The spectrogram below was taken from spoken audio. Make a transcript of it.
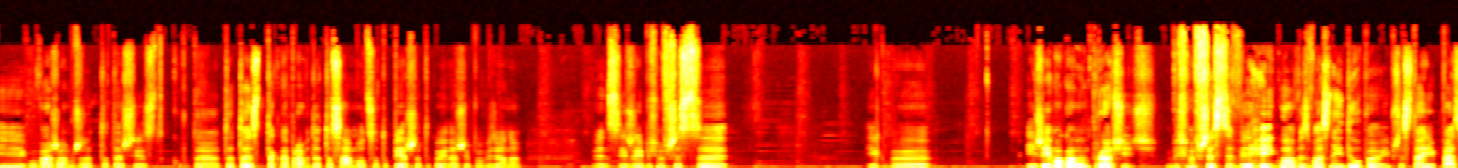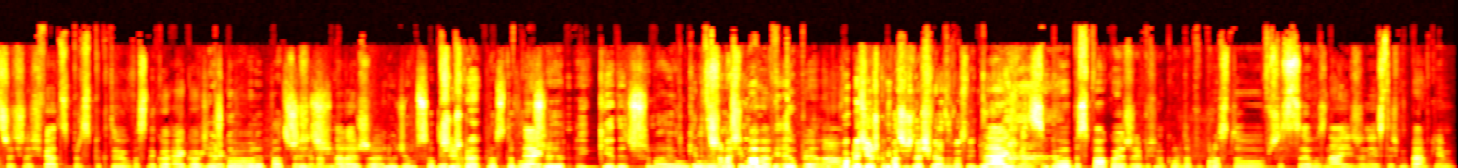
I uważam, że to też jest, kurde, to, to jest tak naprawdę to samo, co to pierwsze, tylko inaczej powiedziane. Więc jeżeli byśmy wszyscy jakby... Jeżeli mogłabym prosić, byśmy wszyscy wyjęli głowy z własnej dupy i przestali patrzeć na świat z perspektywy własnego ego i Ciężko tego, w ogóle co patrzeć się nam należy. ludziom sobie Ciężko pro, prosto w Tak. oczy, kiedy trzymają Kiedy głowę trzyma się głowę dupie. w dupie, no. W ogóle ciężko patrzeć na świat z własnej dupy. Tak, więc byłoby spoko, jeżeli byśmy, kurde, po prostu wszyscy uznali, że nie jesteśmy pępkiem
